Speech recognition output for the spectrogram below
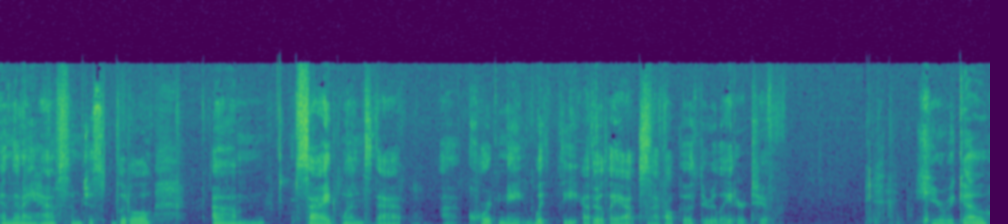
and then I have some just little um, side ones that uh, coordinate with the other layouts that I'll go through later too. Here we go.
